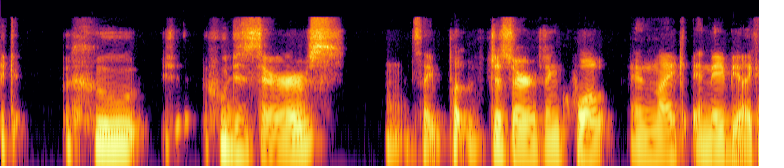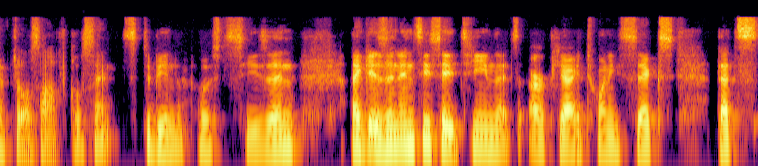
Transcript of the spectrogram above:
like who who deserves let's say put deserves and quote in like in maybe like a philosophical sense to be in the postseason. Like is an NC State team that's RPI 26, that's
